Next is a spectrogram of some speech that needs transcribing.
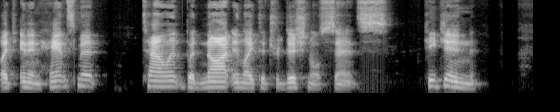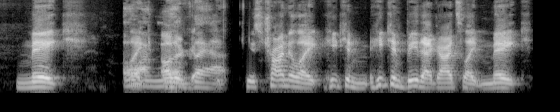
like an enhancement talent, but not in like the traditional sense. He can make oh like other gu- that he's trying to like he can he can be that guy to like make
